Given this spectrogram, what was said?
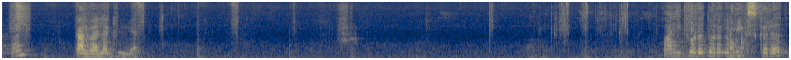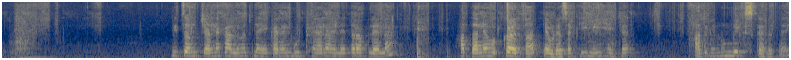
आपण कालवायला घेऊया. पाणी थोडं थोडं मिक्स करत. मी चमच्यानं कालवत नाही कारण गुठळ्या राहिल्या तर आपल्याला हाताने हो- कळतात. तेवढ्यासाठी मी ह्याच्यात हात घालून मिक्स करत आहे.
